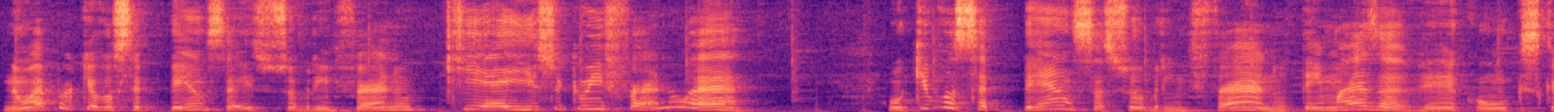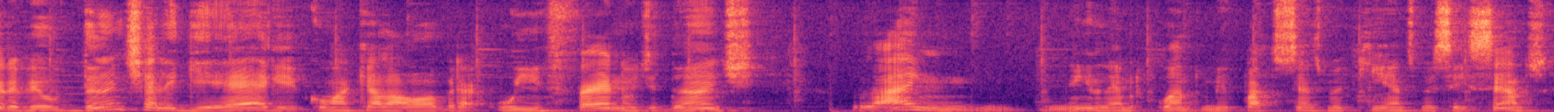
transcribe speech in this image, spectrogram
não é porque você pensa isso sobre inferno que é isso que o inferno é. O que você pensa sobre inferno tem mais a ver com o que escreveu Dante Alighieri com aquela obra O Inferno de Dante, lá em nem lembro quanto, 1400, 1500, 1600,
